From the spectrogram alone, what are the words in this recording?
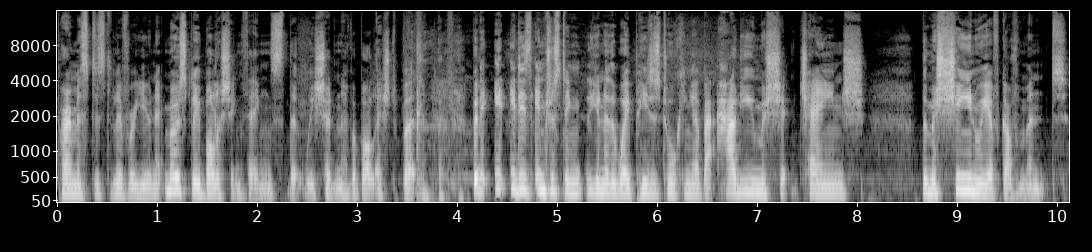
prime minister's delivery unit, mostly abolishing things that we shouldn't have abolished. But but it, it is interesting, you know, the way Peter's talking about how do you mach- change the machinery of government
